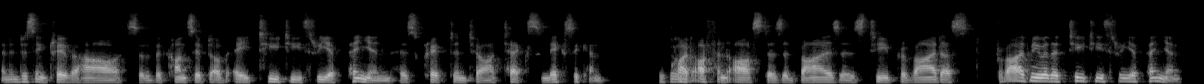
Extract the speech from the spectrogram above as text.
And interesting, Trevor, how sort of the concept of a 223 opinion has crept into our tax lexicon. We're hmm. quite often asked as advisors to provide us, provide me with a 223 opinion.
